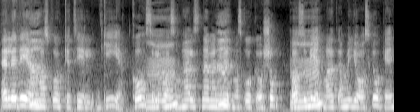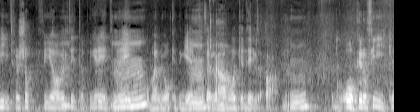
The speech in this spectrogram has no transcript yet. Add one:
Eller det om man ska åka till Gekås eller vad som helst. Nej, men du vet man ska åka och shoppa så Mm. vet man att ja, men jag ska åka hit för att shoppa för jag vill titta på grejer till mig. Om man nu åker till Gekås eller om man åker till... Ja. Åker och fika.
